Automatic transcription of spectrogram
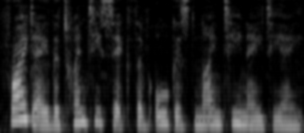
Friday the 26th of August 1988.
